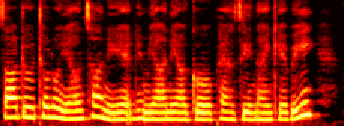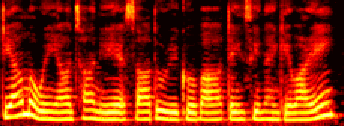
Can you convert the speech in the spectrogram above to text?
စားတူထုတ်လို့ရောင်းချနေတဲ့လင်မယားများကိုဖမ်းဆီးနိုင်ခဲ့ပြီးတရားမဝင်ရောင်းချနေတဲ့စားသူတွေကိုပါတင်စီနိုင်ခဲ့ပါတယ်။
